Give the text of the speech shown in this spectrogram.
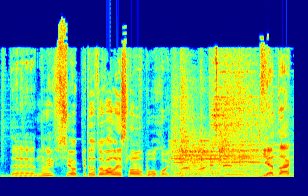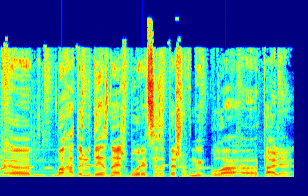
Де, ну і все, підготували, слава Богу. Я так, е, багато людей, знаєш, борються за те, щоб в них була е, талія.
